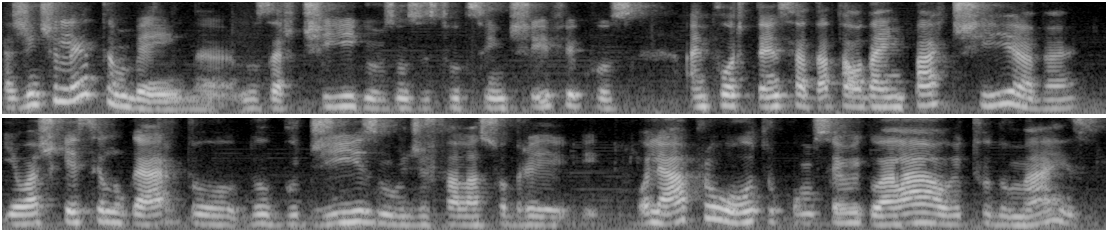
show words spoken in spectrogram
a gente lê também, né, nos artigos, nos estudos científicos, a importância da tal da empatia, né? E eu acho que esse lugar do, do budismo, de falar sobre olhar para o outro como seu igual e tudo mais,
